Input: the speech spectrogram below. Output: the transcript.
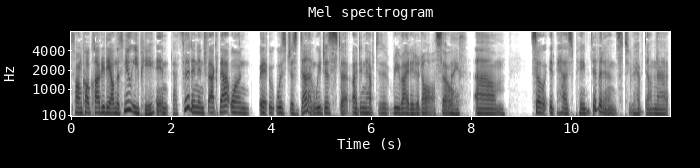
a song called Cloudy Day on this new EP. And that's it. And in fact, that one, it was just done. We just, uh, I didn't have to rewrite it at all. So, Nice. um, so it has paid dividends to have done that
